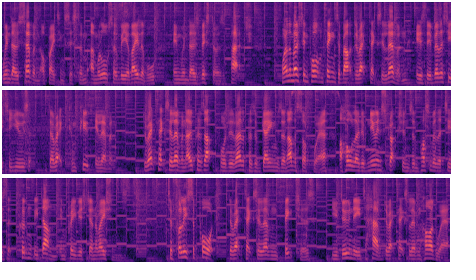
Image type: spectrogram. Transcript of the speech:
Windows 7 operating system and will also be available in Windows Vista as a patch. One of the most important things about DirectX 11 is the ability to use Direct Compute 11. DirectX 11 opens up for developers of games and other software a whole load of new instructions and possibilities that couldn't be done in previous generations. To fully support DirectX 11 features, you do need to have DirectX 11 hardware.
